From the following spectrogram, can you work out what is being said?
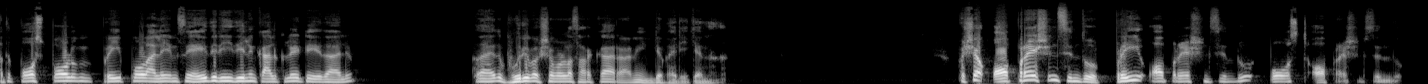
അത് പോസ്റ്റ് പോളും പ്രീ പോൾ അലയൻസ് ഏത് രീതിയിലും കാൽക്കുലേറ്റ് ചെയ്താലും അതായത് ഭൂരിപക്ഷമുള്ള സർക്കാരാണ് ഇന്ത്യ ഭരിക്കുന്നത്. പക്ഷെ operation Sindhu pre operation Sindhu post operation Sindhu.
